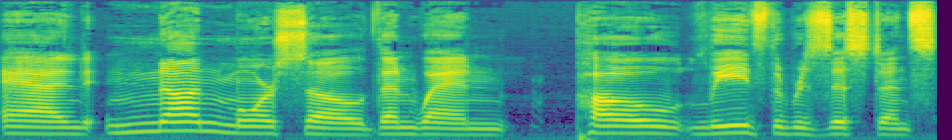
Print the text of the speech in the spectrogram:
and none more so than when Poe leads the resistance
